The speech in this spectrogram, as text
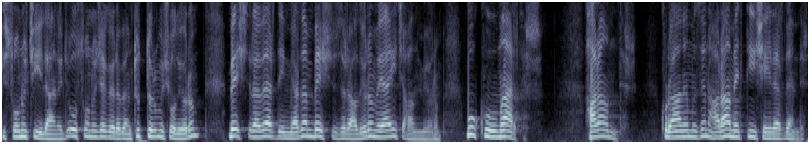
bir sonuç ilan ediyor. O sonuca göre ben tutturmuş oluyorum. 5 lira verdiğim yerden 500 lira alıyorum veya hiç almıyorum. Bu kumardır. Haramdır. Kur'an'ımızın haram ettiği şeylerdendir.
